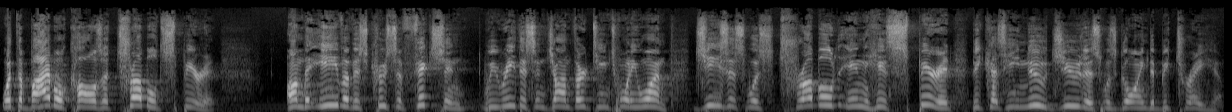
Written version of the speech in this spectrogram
what the Bible calls a troubled spirit. On the eve of his crucifixion, we read this in John 13 21. Jesus was troubled in his spirit because he knew Judas was going to betray him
